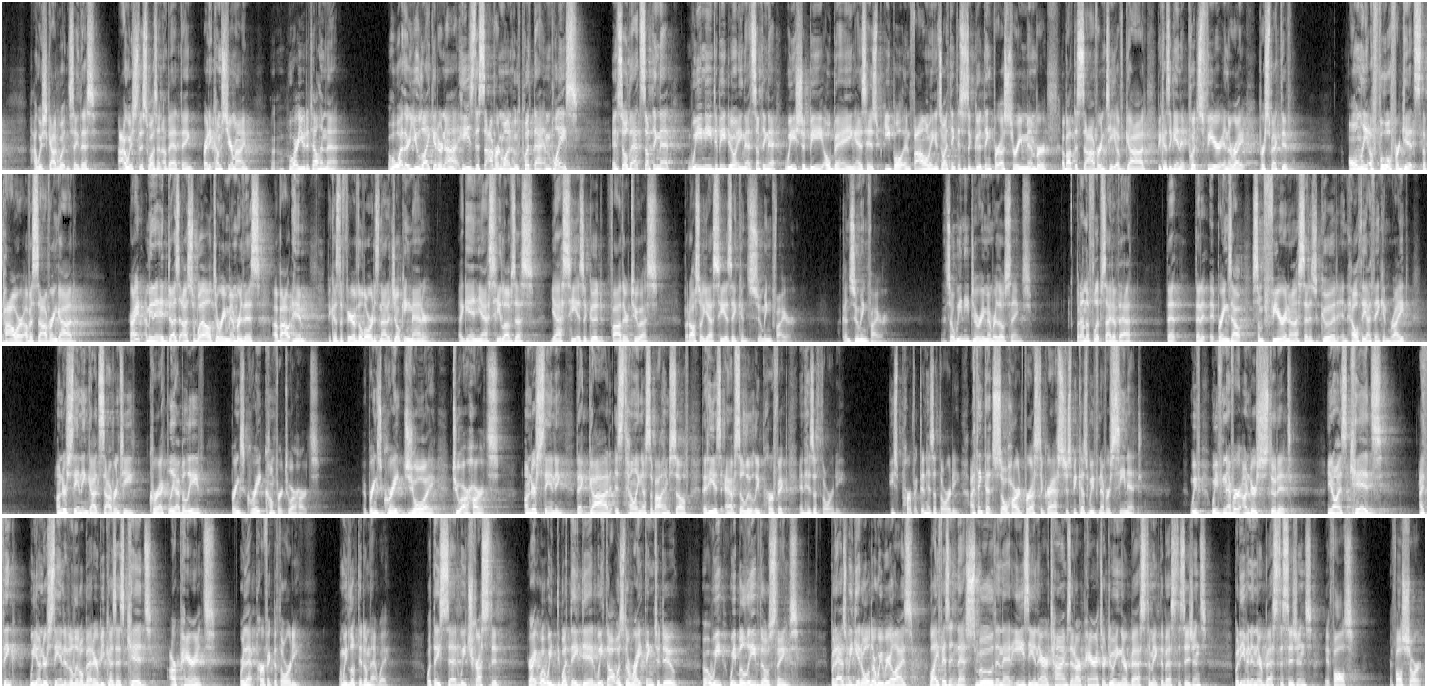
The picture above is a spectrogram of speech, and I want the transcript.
I wish God wouldn't say this. I wish this wasn't a bad thing. Right? It comes to your mind. Uh, who are you to tell him that? Whether you like it or not, he's the sovereign one who put that in place. And so that's something that we need to be doing. That's something that we should be obeying as his people and following. And so I think this is a good thing for us to remember about the sovereignty of God because, again, it puts fear in the right perspective. Only a fool forgets the power of a sovereign God. Right? I mean, it does us well to remember this about him because the fear of the Lord is not a joking matter. Again, yes, he loves us. Yes, he is a good father to us. But also, yes, He is a consuming fire. A consuming fire. And so we need to remember those things. But on the flip side of that, that, that it, it brings out some fear in us that is good and healthy, I think, and right. Understanding God's sovereignty correctly, I believe, brings great comfort to our hearts. It brings great joy to our hearts. Understanding that God is telling us about himself that he is absolutely perfect in his authority. He's perfect in his authority. I think that's so hard for us to grasp just because we've never seen it. We've, we've never understood it. You know, as kids, I think we understand it a little better because as kids, our parents were that perfect authority. And we looked at them that way. What they said, we trusted, right? What, we, what they did, we thought was the right thing to do. Uh, we, we believe those things. But as we get older, we realize life isn't that smooth and that easy. And there are times that our parents are doing their best to make the best decisions, but even in their best decisions, it falls. It falls short.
